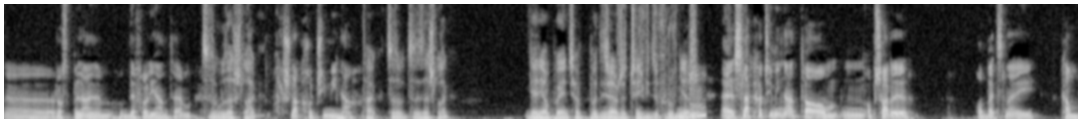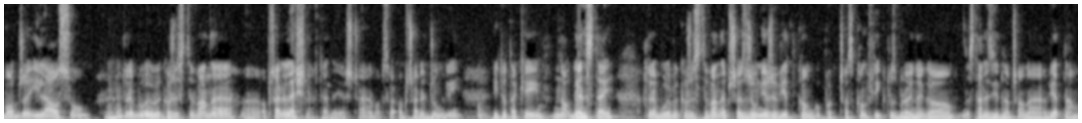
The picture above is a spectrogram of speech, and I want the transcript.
e, rozpylanym defoliantem. Co to był za szlak? Szlak Ho Chi Minha. Tak, co, co to jest za szlak? Ja nie mam pojęcia, podejrzewam, że część widzów również. Mhm. Szlak Ho Chi Minha to mm, obszary obecnej Kambodży i Laosu, mhm. które były wykorzystywane, e, obszary leśne wtedy jeszcze, obszary dżungli i to takiej no, gęstej, które były wykorzystywane przez żołnierzy Wietkongu podczas konfliktu zbrojnego Stany Zjednoczone-Wietnam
